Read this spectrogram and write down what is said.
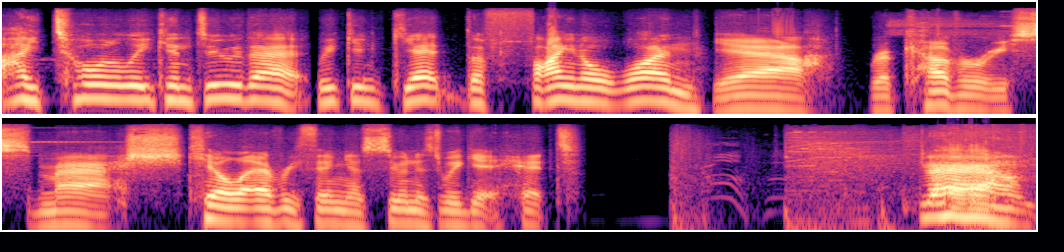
I totally can do that. We can get the final one. Yeah. Recovery smash. Kill everything as soon as we get hit. Bam!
